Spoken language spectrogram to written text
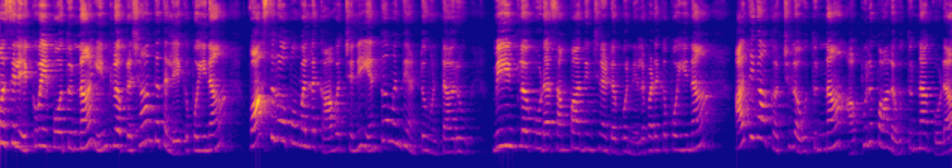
సమస్యలు ఎక్కువైపోతున్నా ఇంట్లో ప్రశాంతత లేకపోయినా వాస్తులోపం వల్ల కావచ్చని ఎంతో మంది అంటూ ఉంటారు. మీ ఇంట్లో కూడా సంపాదించిన డబ్బు నిలబడకపోయినా అతిగా ఖర్చులు అవుతున్నా అప్పుల పాలవుతున్నా కూడా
